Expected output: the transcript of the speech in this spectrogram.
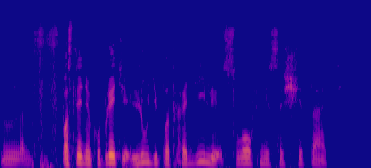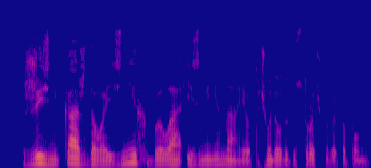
в последнем куплете люди подходили, слов не сосчитать. Жизнь каждого из них была изменена. Я вот почему-то вот эту строчку только помню.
